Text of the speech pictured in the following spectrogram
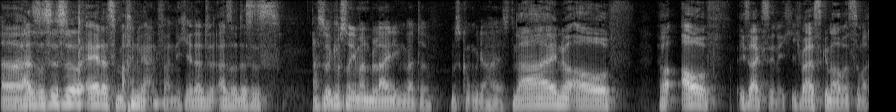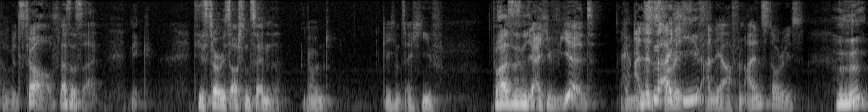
Äh, Also es ist so, ey, das machen wir einfach nicht. Ey, das- Also das ist. Ach so, ich muss noch jemanden beleidigen. Warte, muss gucken, wie der heißt. Nein, hör auf. Hör auf. Ich sag's dir nicht. Ich weiß genau, was du machen willst. Hör auf. Lass es sein. Nick. Die Story ist auch schon zu Ende. Ja und? Gehe ich ins Archiv. Du hast es nicht archiviert. Ja, Gibt's ein Archiv? Alle, ja, von allen Stories. Du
